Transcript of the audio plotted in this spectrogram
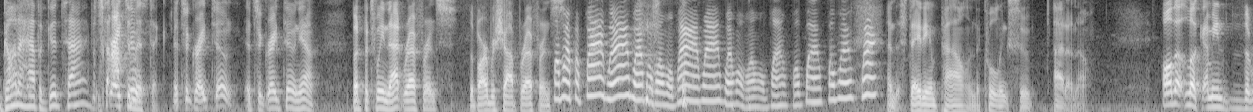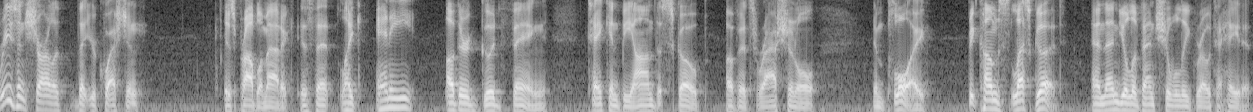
Gonna have a good time. It's, great optimistic. Tune. It's a great tune. It's a great tune, yeah. But between that reference, the barbershop reference, and the stadium pal and the cooling suit, I don't know. Although, look, I mean, the reason, Charlotte, that your question is problematic is that, like any other good thing taken beyond the scope of its rational employ, becomes less good. And then you'll eventually grow to hate it.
